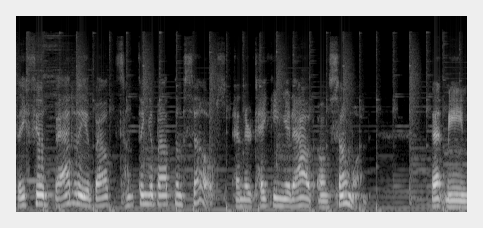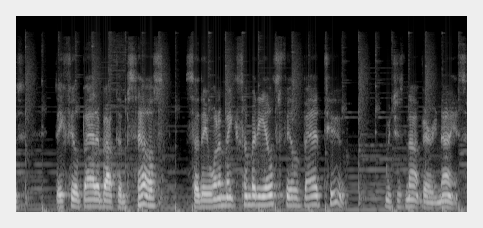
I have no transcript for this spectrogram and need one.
they feel badly about something about themselves and they're taking it out on someone. That means they feel bad about themselves, so they want to make somebody else feel bad too, which is not very nice.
